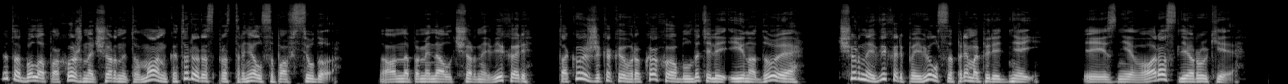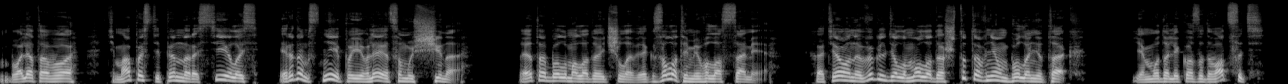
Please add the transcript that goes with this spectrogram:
это было похоже на черный туман, который распространялся повсюду. Он напоминал черный вихрь, такой же, как и в руках у обладателей Иинадуэ. Черный вихрь появился прямо перед ней, и из него росли руки. Более того, тьма постепенно рассеялась, и рядом с ней появляется мужчина. Это был молодой человек с золотыми волосами. Хотя он и выглядел молодо, что-то в нем было не так. Ему далеко за двадцать?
